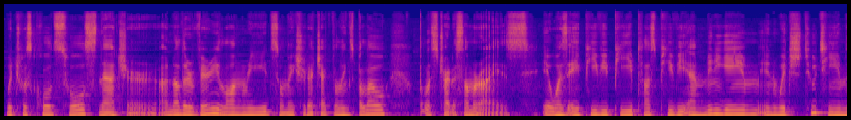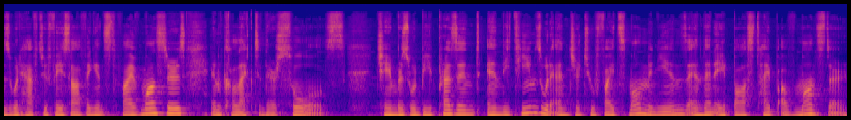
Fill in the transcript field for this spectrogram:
which was called Soul Snatcher. Another very long read, so make sure to check the links below, but let's try to summarize. It was a PvP plus PvM minigame in which two teams would have to face off against five monsters and collect their souls. Chambers would be present, and the teams would enter to fight small minions and then a boss type of monster.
